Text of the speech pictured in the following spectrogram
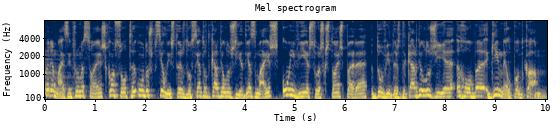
Para mais informações, consulte um dos especialistas do Centro de Cardiologia de Azemais ou envie as suas questões para dúvidasdecardiologia.gmail.com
